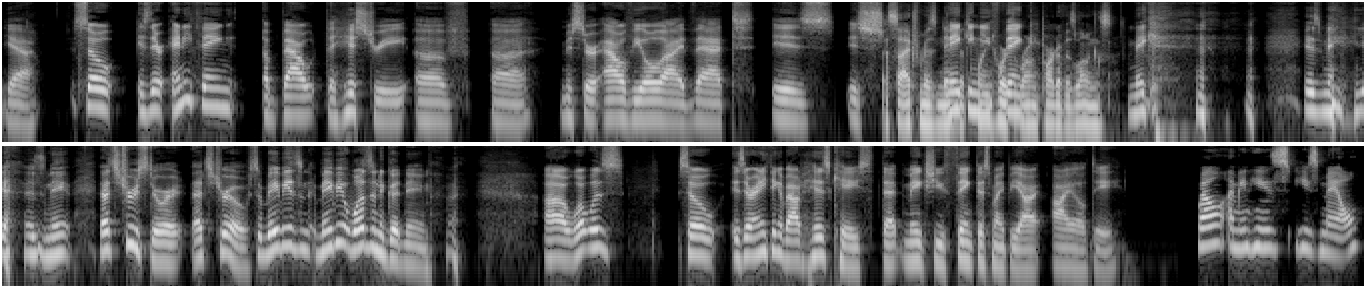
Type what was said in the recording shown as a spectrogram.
Yeah. So, is there anything about the history of uh, Mr. Alveoli that is is Aside from his name, that's pointing you towards think- the wrong part of his lungs. make is me yeah his name that's true stuart that's true so maybe it's maybe it wasn't a good name uh what was so is there anything about his case that makes you think this might be I- ild Well, I mean, he's he's male.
